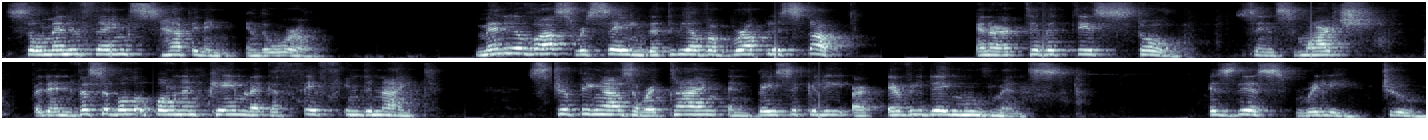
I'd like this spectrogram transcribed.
So many things happening in the world. Many of us were saying that we have abruptly stopped and our activities stalled since March, but the invisible opponent came like a thief in the night, stripping us of our time and basically our everyday movements. Is this really true?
